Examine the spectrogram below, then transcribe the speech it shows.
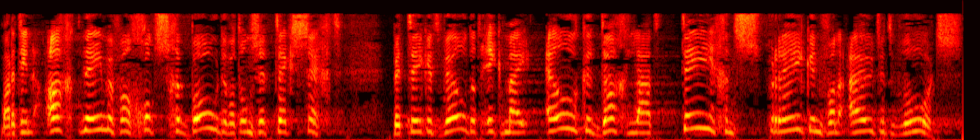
Maar het in acht nemen van Gods geboden, wat onze tekst zegt, betekent wel dat ik mij elke dag laat tegenspreken vanuit het woord.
